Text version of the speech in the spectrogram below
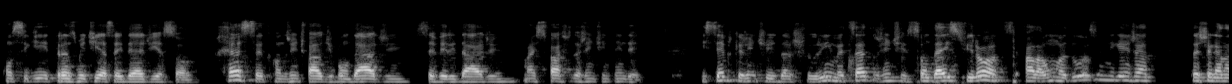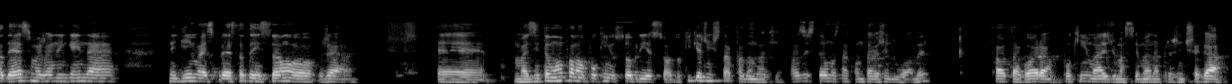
conseguir transmitir essa ideia de Yesod. Hesed, quando a gente fala de bondade, severidade, mais fácil da gente entender. E sempre que a gente dá shurim, etc., a gente são dez firot, você fala uma, duas, e ninguém já até chegar na décima já ninguém dá, ninguém mais presta atenção ou já. É, mas então vamos falar um pouquinho sobre isso. Do que que a gente está falando aqui? Nós estamos na contagem do Homer. Falta agora um pouquinho mais de uma semana para a gente chegar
